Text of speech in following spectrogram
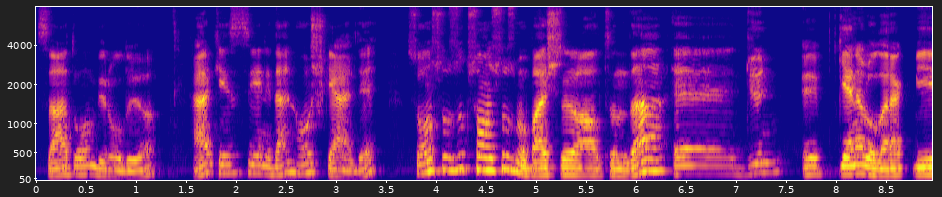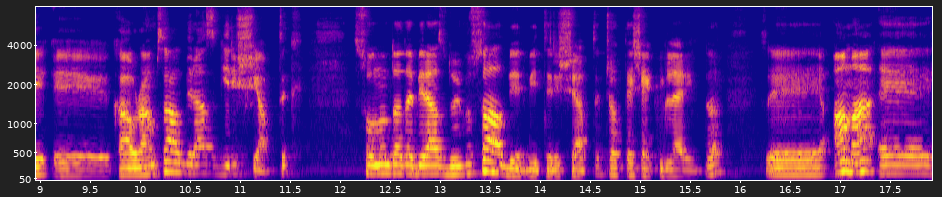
saat 11 oluyor. Herkes yeniden hoş geldi. "Sonsuzluk sonsuz mu?" başlığı altında, eee, dün, eee, genel olarak bir, eee, kavramsal biraz giriş yaptık. Sonunda da biraz duygusal bir bitiriş yaptık. Çok teşekkürler İlknur. Eee, ama, eee,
